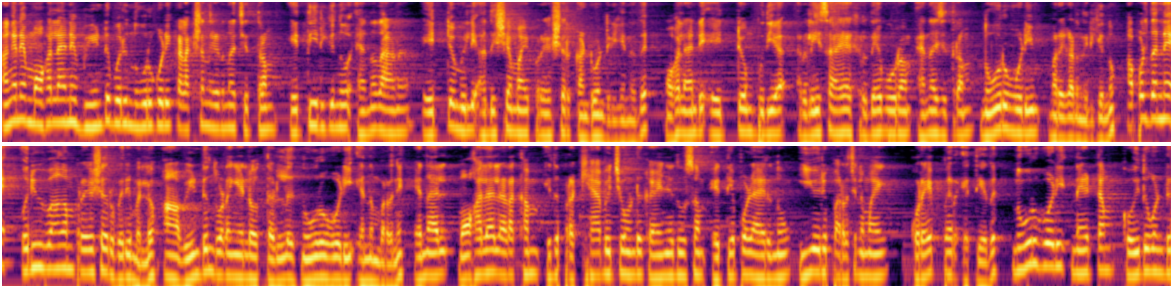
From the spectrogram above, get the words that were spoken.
അങ്ങനെ മോഹൻലാലിന് വീണ്ടും ഒരു നൂറ് കോടി കളക്ഷൻ നേടുന്ന ചിത്രം എത്തിയിരിക്കുന്നു എന്നതാണ് ഏറ്റവും വലിയ അതിശയമായി പ്രേക്ഷകർ കണ്ടുകൊണ്ടിരിക്കുന്നത്. മോഹൻലാലിന്റെ ഏറ്റവും പുതിയ റിലീസായ ഹൃദയപൂർവം എന്ന ചിത്രം നൂറ് കോടിയും മറികടന്നിരിക്കുന്നു. അപ്പോൾ തന്നെ ഒരു വിഭാഗം പ്രേക്ഷകർ വരുമല്ലോ? ആ വീണ്ടും തുടങ്ങിയല്ലോ തള്ളു നൂറ് കോടി എന്നും പറഞ്ഞ്. എന്നാൽ മോഹൻലാൽ അടക്കം ഇത് പ്രഖ്യാപിച്ചുകൊണ്ട് കഴിഞ്ഞ ദിവസം എത്തിയപ്പോഴായിരുന്നു ഈ ഒരു പറച്ചിലുമായി കുറെ പേർ എത്തിയത്. നൂറ് കോടി നേട്ടം കൊയ്തുകൊണ്ട്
